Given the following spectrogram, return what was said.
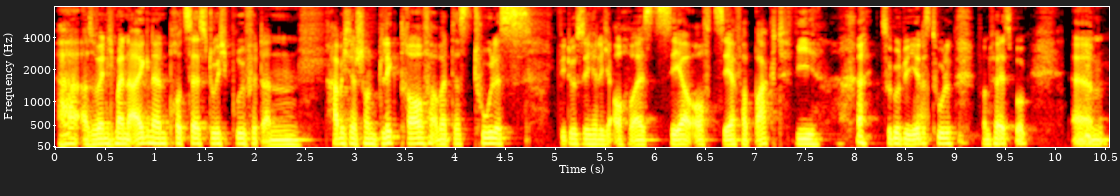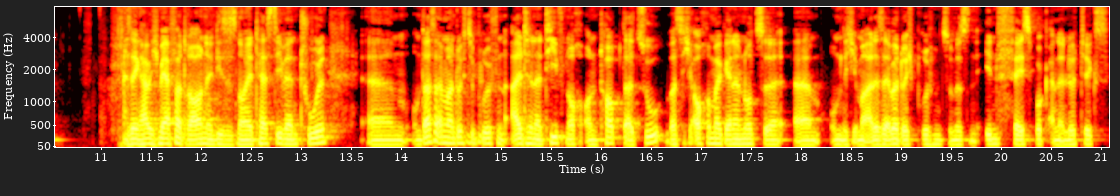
also wenn ich meinen eigenen Prozess durchprüfe, dann habe ich da schon einen Blick drauf, aber das Tool ist, wie du sicherlich auch weißt, sehr oft sehr verbuggt, wie so gut wie jedes Tool von Facebook. Ähm, Deswegen habe ich mehr Vertrauen in dieses neue Test-Event-Tool, ähm, um das einmal durchzuprüfen. Alternativ noch on top dazu, was ich auch immer gerne nutze, ähm, um nicht immer alles selber durchprüfen zu müssen, in Facebook Analytics.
